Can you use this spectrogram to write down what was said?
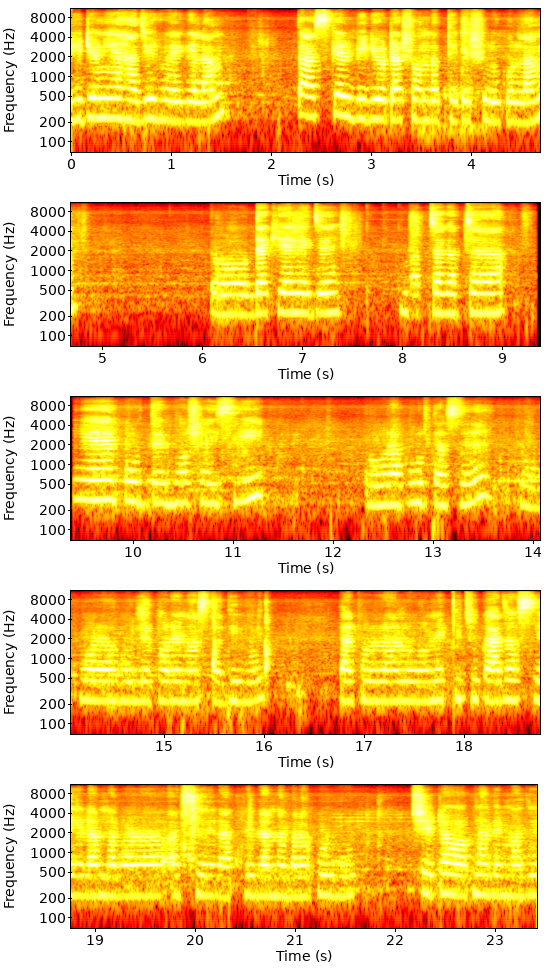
ভিডিও নিয়ে হাজির হয়ে গেলাম। তো আজকের ভিডিওটা সন্ধ্যা থেকে শুরু করলাম। তো দেখেন এই যে বাচ্চা কাচ্চা নিয়ে পড়তে বসাইছি। তো ওরা পড়তেছে, তো পড়া হলে পরে নাস্তা দিব। তারপর আরও অনেক কিছু কাজ আছে রান্না বাড়া আছে, রাত্রে রান্না বাড়া করব, সেটাও আপনাদের মাঝে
